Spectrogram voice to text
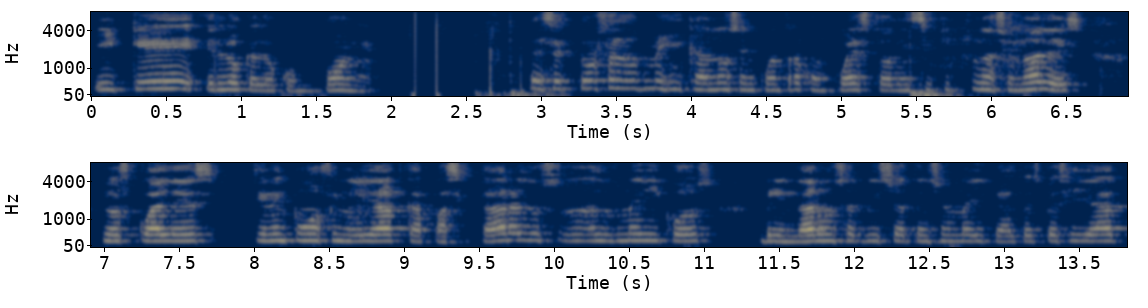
y qué es lo que lo compone. El sector salud mexicano se encuentra compuesto de institutos nacionales, los cuales tienen como finalidad capacitar a los, médicos, brindar un servicio de atención médica de alta especialidad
